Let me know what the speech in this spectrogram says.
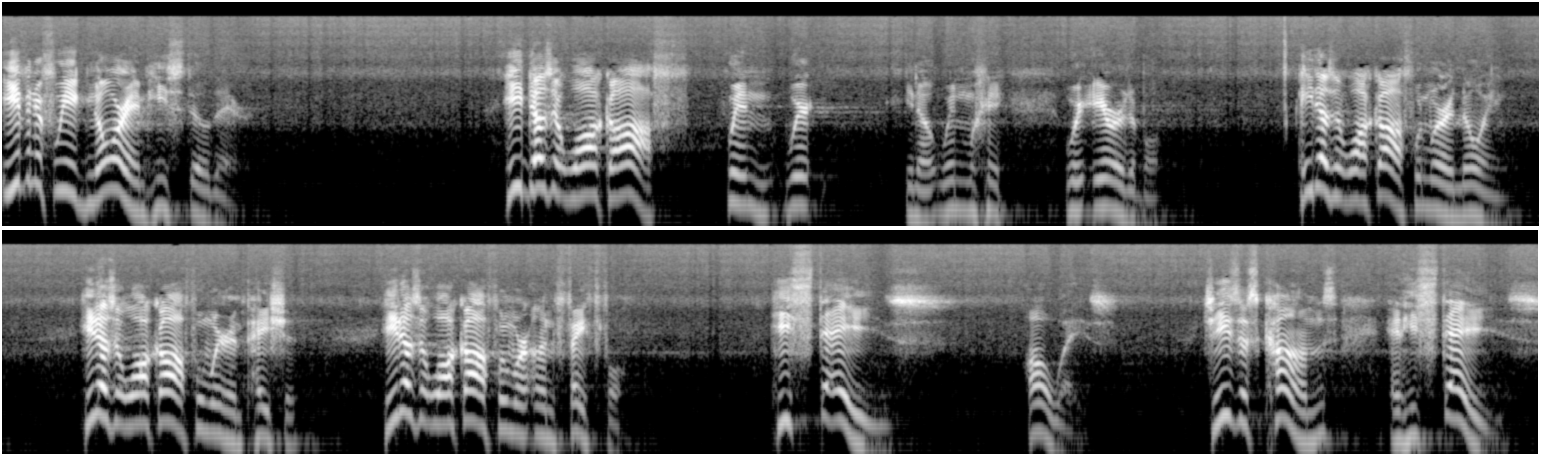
Even if we ignore Him, He's still there. He doesn't walk off when we're, you know, when we, we're irritable. He doesn't walk off when we're annoying. He doesn't walk off when we're impatient. He doesn't walk off when we're unfaithful. He stays always. Jesus comes and he stays.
